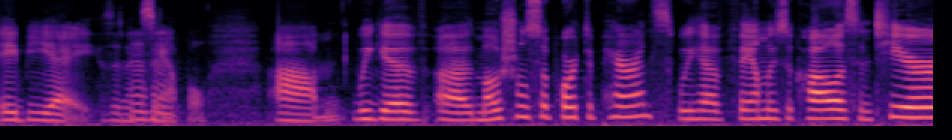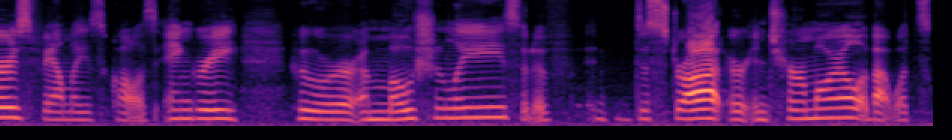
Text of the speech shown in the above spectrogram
ABA, as an mm -hmm. example. Um, we give uh, emotional support to parents. We have families who call us in tears, families who call us angry, who are emotionally sort of distraught or in turmoil about what's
